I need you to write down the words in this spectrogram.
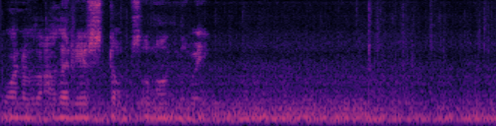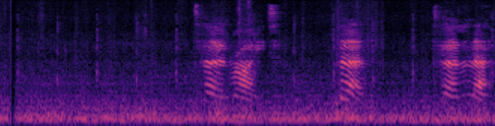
one of the other rest stops along the way. Turn right. Then, turn left.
